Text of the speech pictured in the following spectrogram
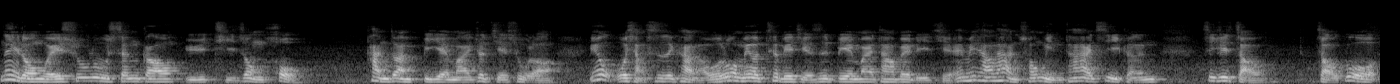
内容为输入身高与体重后判断 BMI 就结束了。因为我想试试看啊，我如果没有特别解释 BMI，他会不会理解？哎，没想到他很聪明，他还自己可能自己去找找过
